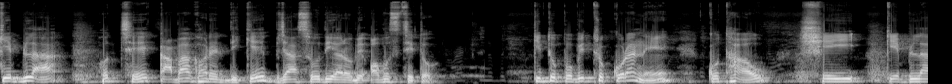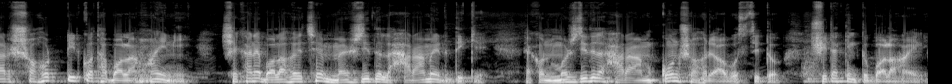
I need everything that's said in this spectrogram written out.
কেবলা হচ্ছে কাবা ঘরের দিকে যা সৌদি আরবে অবস্থিত। কিন্তু পবিত্র কোরআনে কোথাও সেই কেবলার শহরটির কথা বলা হয়নি। সেখানে বলা হয়েছে মসজিদুল হারামের দিকে। এখন মসজিদুল হারাম কোন শহরে অবস্থিত সেটা কিন্তু বলা হয়নি।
